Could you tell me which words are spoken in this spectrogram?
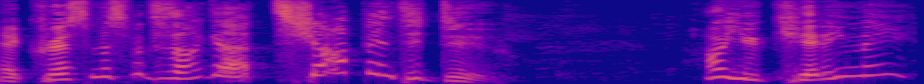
at Christmas because I got shopping to do. Are you kidding me?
